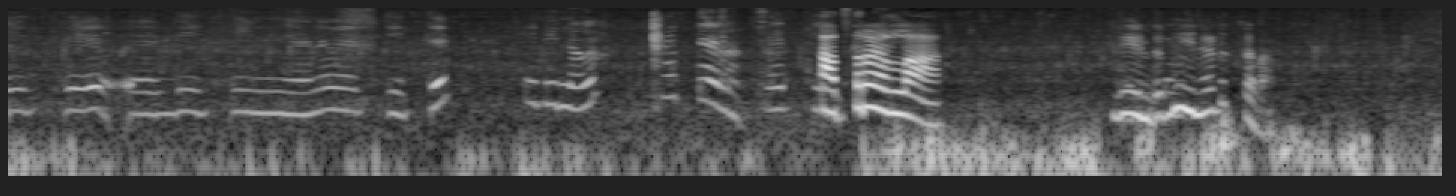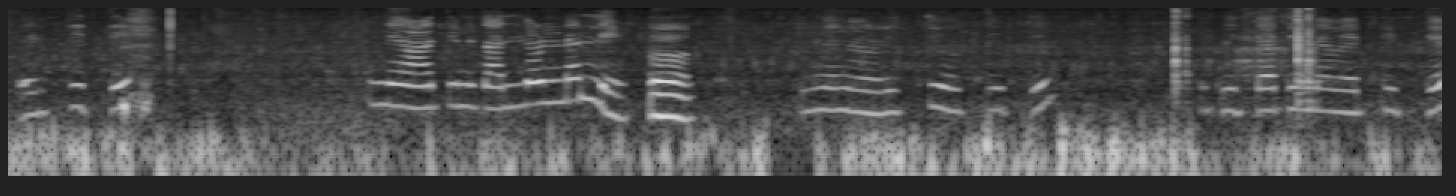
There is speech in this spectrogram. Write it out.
ഇത് ഇങ്ങനെ വെച്ചിട്ട് ഇതിനെ വെട്ടണം വെട്ടി അത്ര ഉള്ള വീണ്ടും മീനെടുക്കണം. എടുത്തിട്ട് ആറ്റിന് തല്ലുണ്ടല്ലേ? ഇങ്ങനെ ഒഴിച്ച് വെച്ചിട്ട് പിറ്റത്തിനെ വെച്ചിട്ട്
